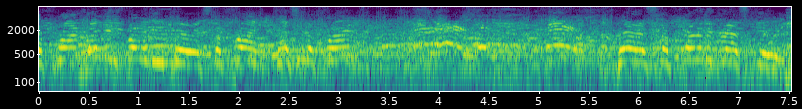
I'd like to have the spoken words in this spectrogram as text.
the front, right in front of you, Paris. The front. Touching the front. Paris, the front of the dress, please.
